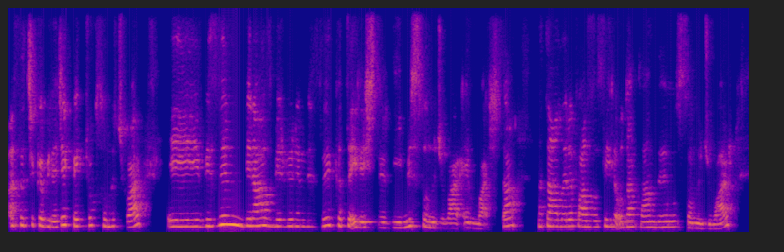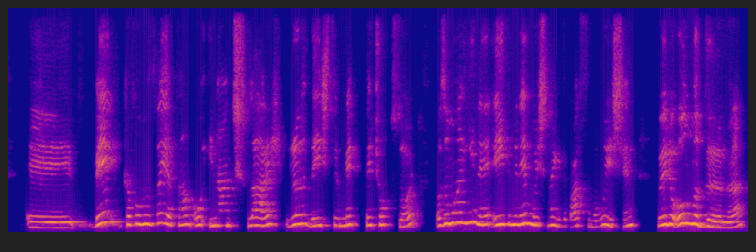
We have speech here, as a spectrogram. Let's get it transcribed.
aslında çıkabilecek pek çok sonuç var. E, bizim biraz birbirimizi katı eleştirdiğimiz sonucu var en başta. Hatalara fazlasıyla odaklandığımız sonucu var e, ve kafamızda yatan o inançları değiştirmek de çok zor. O zaman yine eğitimin en başına gidip aslında bu işin böyle olmadığını,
